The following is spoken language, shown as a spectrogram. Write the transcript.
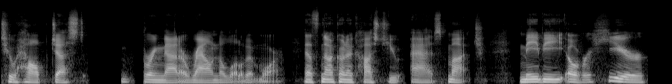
to help just bring that around a little bit more. That's not going to cost you as much. Maybe over here,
